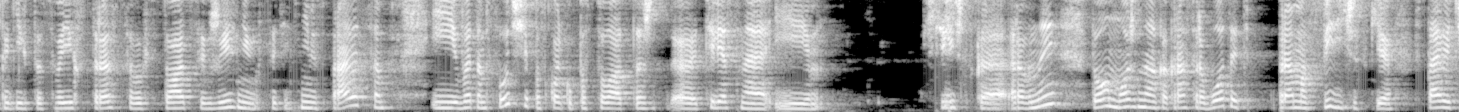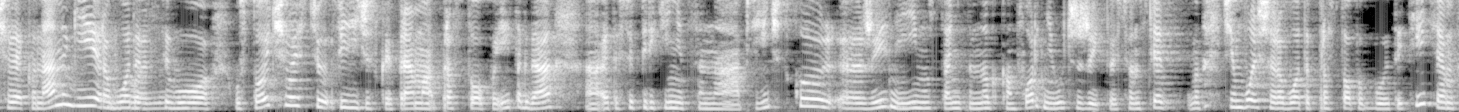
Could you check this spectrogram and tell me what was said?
каких-то своих стрессовых ситуаций в жизни с, этим, с ними справиться. И в этом случае, поскольку постулат телесного телесное и психическое равны, то можно как раз работать прямо физически ставить человека на ноги, работать Буквально. с его устойчивостью физической, прямо про стопы, и тогда а, это все перекинется на психическую э, жизнь, и ему станет намного комфортнее и лучше жить. То есть он след... чем больше работа про стопы будет идти, тем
